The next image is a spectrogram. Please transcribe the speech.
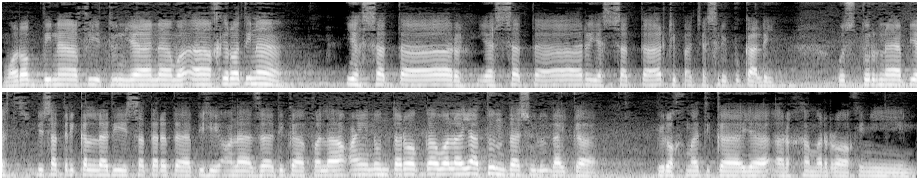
Wa rabbina fi dunyana wa akhiratina. Ya satar ya satar ya satar dibaca seribu kali usturna bisatrikal ladhi satarta bihi ala zatika fala ainun taraka wala yatun tasulu laika birahmatika ya arhamar rahimin.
